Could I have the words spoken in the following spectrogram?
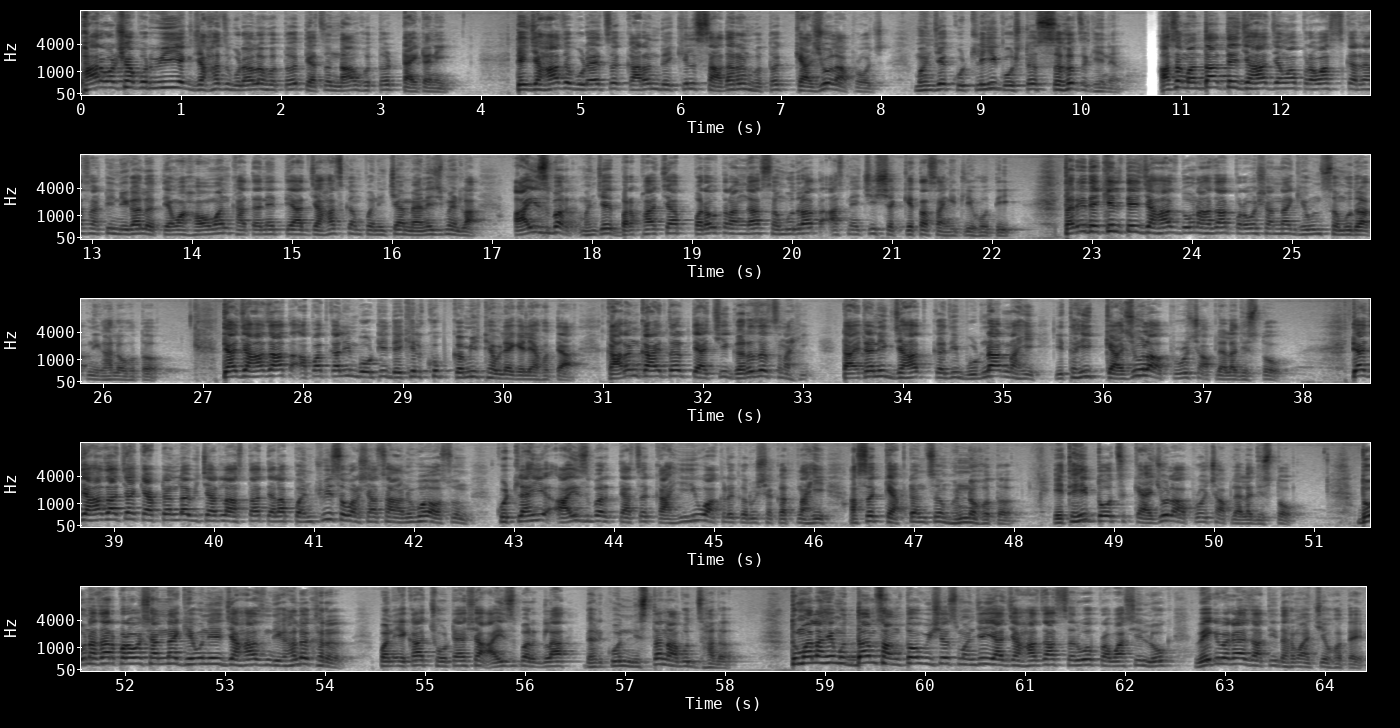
फार वर्षापूर्वी एक जहाज बुडालं होतं त्याचं नाव होतं टायटॅनिक ते जहाज बुडायचं कारण देखील साधारण होतं कॅज्युअल अप्रोच म्हणजे कुठलीही गोष्ट सहज घेणं. असं म्हणतात ते जहाज जेव्हा प्रवास करण्यासाठी निघालं तेव्हा हवामान खात्याने त्या जहाज कंपनीच्या मॅनेजमेंटला आईसबर्ग म्हणजे बर्फाच्या पर्वतरांगा समुद्रात असण्याची शक्यता सांगितली होती. तरी देखील ते जहाज दोन हजार प्रवाशांना घेऊन समुद्रात निघालं होतं. त्या जहाजात आपत्कालीन बोटी देखील खूप कमी ठेवल्या गेल्या होत्या. कारण काय तर त्याची गरजच नाही. टायटॅनिक जहाज कधी बुडणार नाही इथंही कॅज्युअल अप्रोच आपल्याला दिसतो. त्या जहाजाच्या कॅप्टनला विचारलं असता त्याला पंचवीस वर्षाचा अनुभव असून कुठल्याही आईसबर्ग त्याचं काहीही वाकडं करू शकत नाही असं कॅप्टनचं म्हणणं होतं. इथेही तोच कॅज्युअल अप्रोच आपल्याला दिसतो. दोन हजार प्रवाशांना घेऊन हे जहाज निघालं खरं. पण एका छोट्याशा आईसबर्गला धडकून निस्तनाबूत झालं. तुम्हाला हे मुद्दाम सांगतो विशेष म्हणजे या जहाजात सर्व प्रवासी लोक वेगवेगळ्या जाती धर्माचे होते.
